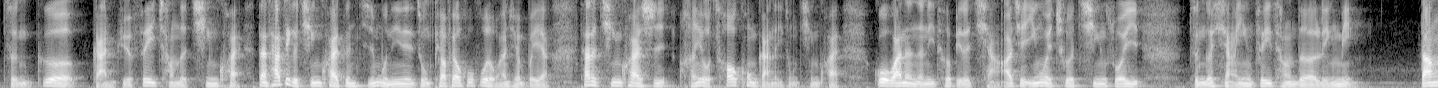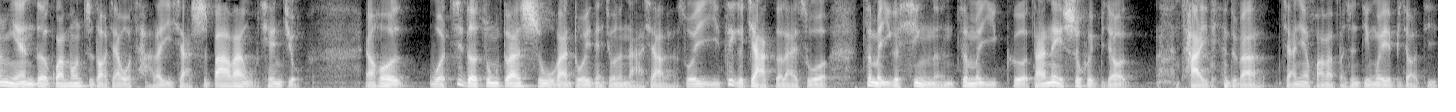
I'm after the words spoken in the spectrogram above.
整个感觉非常的轻快。但它这个轻快跟吉姆尼那种飘飘忽忽的完全不一样，它的轻快是很有操控感的一种轻快，过弯的能力特别的强，而且因为车轻，所以整个响应非常的灵敏。当年的官方指导价我查了一下，十八万五千九，然后。我记得终端十五万多一点就能拿下了，所以以这个价格来说，这么一个性能，这么一个，当然内饰会比较差一点，对吧？嘉年华嘛，本身定位也比较低，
